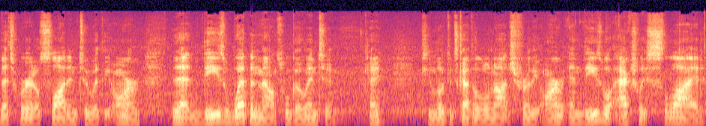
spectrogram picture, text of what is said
that's where it'll slot into with the arm, that these weapon mounts will go into. Okay, If you look, it's got the little notch for the arm, and these will actually slide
